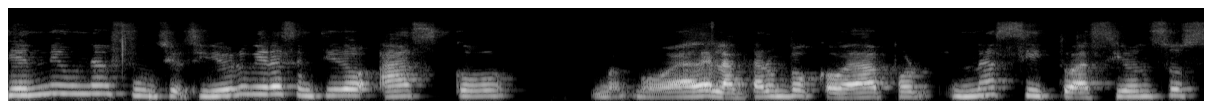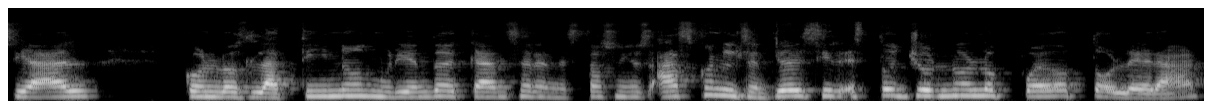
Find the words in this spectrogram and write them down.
tiene una función, si yo no hubiera sentido asco, me voy a adelantar un poco, ¿verdad? Por una situación social con los latinos muriendo de cáncer en Estados Unidos, asco en el sentido de decir, esto yo no lo puedo tolerar,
